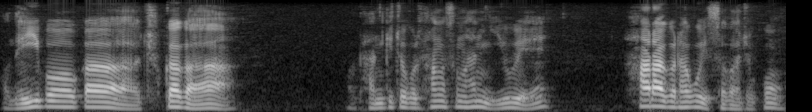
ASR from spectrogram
어, 네이버가 주가가 단기적으로 상승한 이후에 하락을 하고 있어가지고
